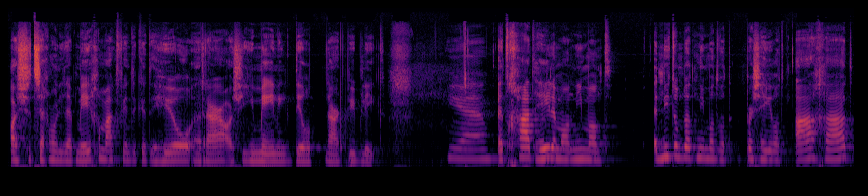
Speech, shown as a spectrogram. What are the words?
als je het zeg maar niet hebt meegemaakt... vind ik het heel raar als je je mening deelt naar het publiek. Ja. Het gaat helemaal niemand... Niet omdat niemand wat per se wat aangaat...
